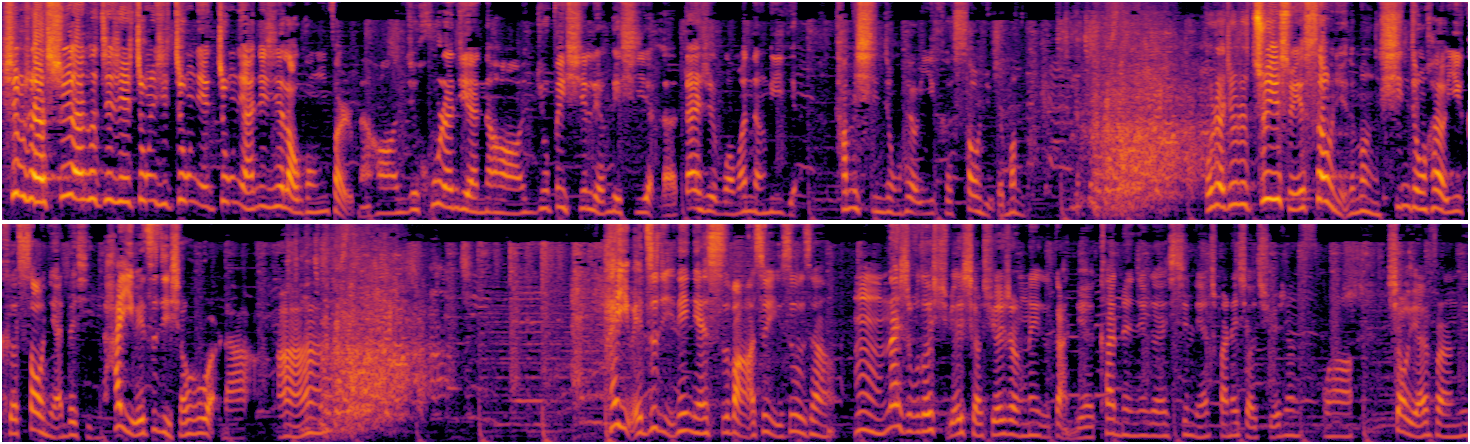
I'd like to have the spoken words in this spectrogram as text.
是不是？虽然说这些中中年中年这些老公粉们哈，就忽然间呢哈就被心灵给吸引了，但是我们能理解，他们心中还有一颗少女的梦。不是，就是追随少女的梦，心中还有一颗少年的心，还以为自己小伙呢啊。还以为自己那年十八岁，是不是？嗯，那时候都学小学生那个感觉，看着那个新莲穿的小学生服啊，校园风的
